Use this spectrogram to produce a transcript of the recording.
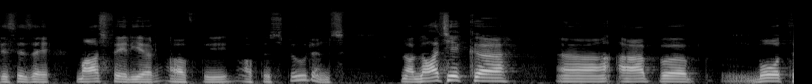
this is a mass failure of the of the students no logic آپ بہت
